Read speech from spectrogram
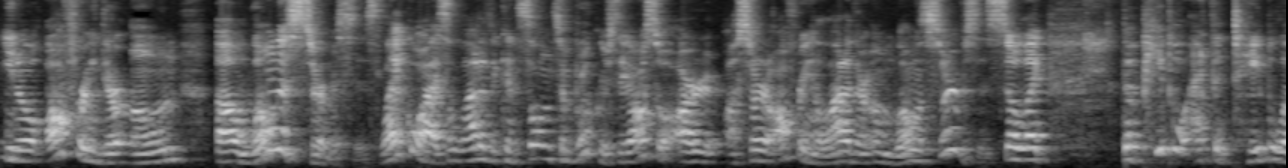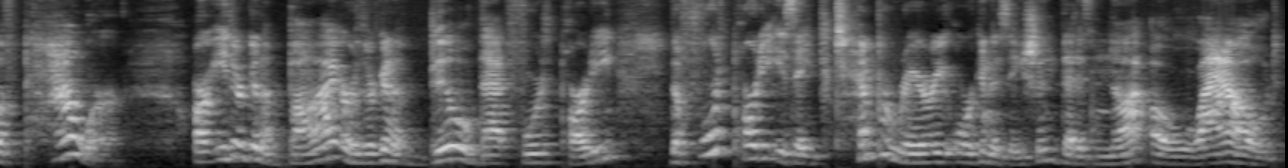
you know, offering their own uh, wellness services. Likewise, a lot of the consultants and brokers, they also are started offering a lot of their own wellness services. So like the people at the table of power are either going to buy or they're going to build that fourth party. The fourth party is a temporary organization that is not allowed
